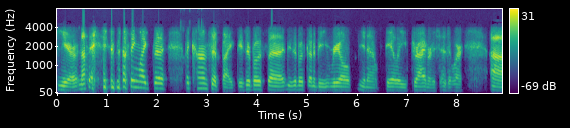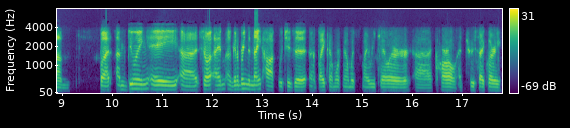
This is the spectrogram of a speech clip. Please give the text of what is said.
year nothing nothing like the the concept bike. These are both uh these are both going to be real you know daily drivers as it were. Um but i'm doing a uh so i'm, I'm going to bring the nighthawk which is a, a bike i'm working on with my retailer uh carl at true cyclery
